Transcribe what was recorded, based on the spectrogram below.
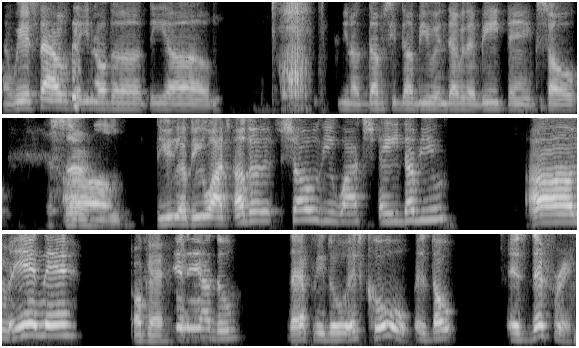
and we established the, you know the the um you know WCW and WWE thing. So Yes, sir. um do you do you watch other shows? Do you watch AEW? Um, here and there, Okay. here and there, I do. Definitely do. It's cool. It's dope. It's different.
